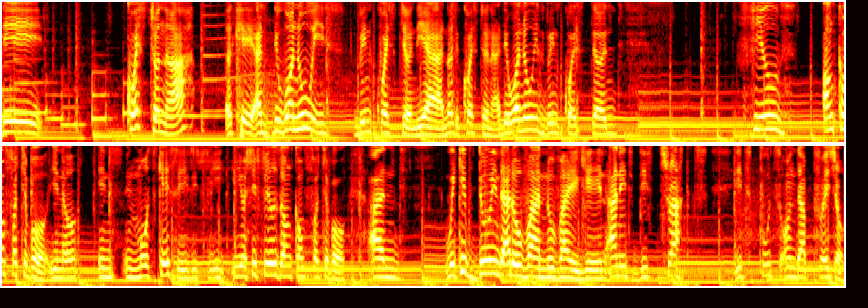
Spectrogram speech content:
the questioner, okay, and the one who is being questioned, yeah, not the questioner, the one who is being questioned feels uncomfortable, you know, in in most cases he or she feels uncomfortable. And we keep doing that over and over again and it distracts it puts under pressure.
